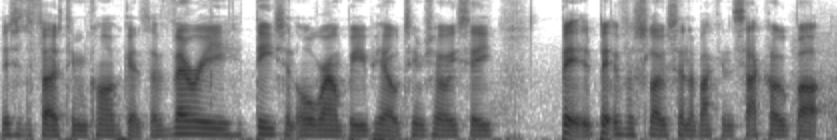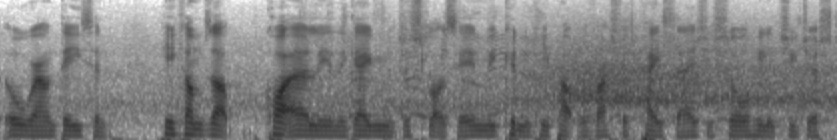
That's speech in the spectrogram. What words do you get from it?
this is the first team we come up against. A very decent all-round BPL team, shall we see. Bit, bit of a slow centre-back in Sakho, but all-round decent. He comes up quite early in the game and just slots it in. We couldn't keep up with Rashford's pace there, as you saw. He literally just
